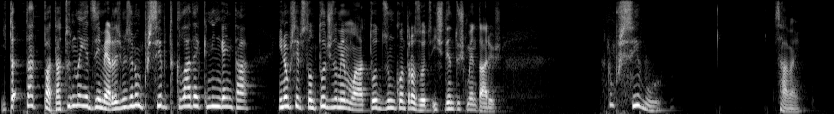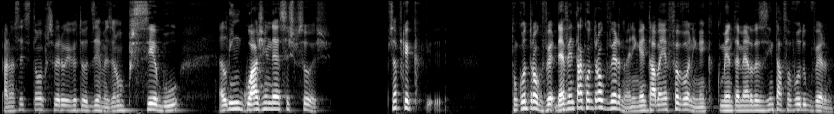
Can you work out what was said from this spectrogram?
E tá, tá, tá tudo meio a dizer merdas, mas eu não percebo de que lado é que ninguém está. E não percebo se estão todos do mesmo lado, todos um contra os outros, isto dentro dos comentários. Não percebo. Sabem? Pá, não sei se estão a perceber o que é que eu estou a dizer, mas eu não percebo a linguagem dessas pessoas. Sabe porque é que. Estão contra o governo. Devem estar contra o governo, é? Ninguém está bem a favor. Ninguém que comenta merdas assim está a favor do governo.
